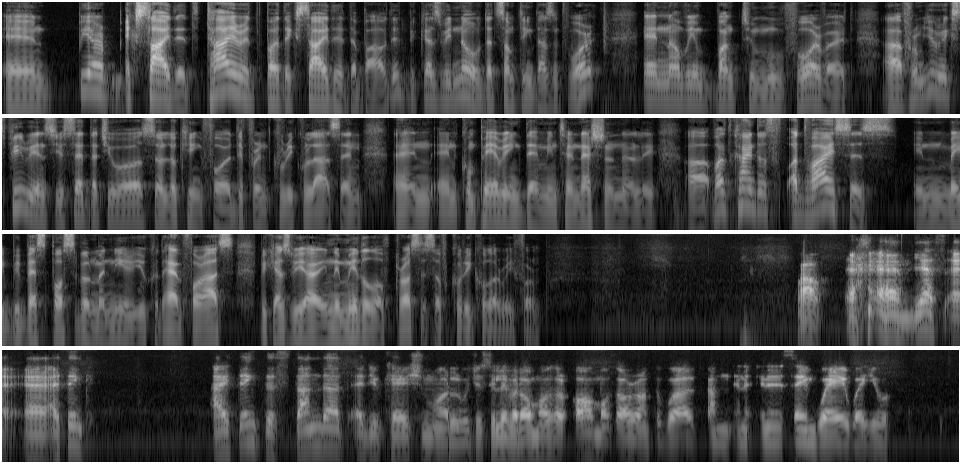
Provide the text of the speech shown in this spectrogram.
and we are excited, tired but excited about it because we know that something doesn't work, and now we want to move forward. Uh, from your experience, you said that you were also looking for different curricula and and and comparing them internationally. Uh, what kind of advices? in maybe best possible manner you could have for us because we are in the middle of process of curricular reform wow um, yes uh, uh, i think I think the standard education model, which is delivered almost almost all around the world um, in, in the same way, where you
